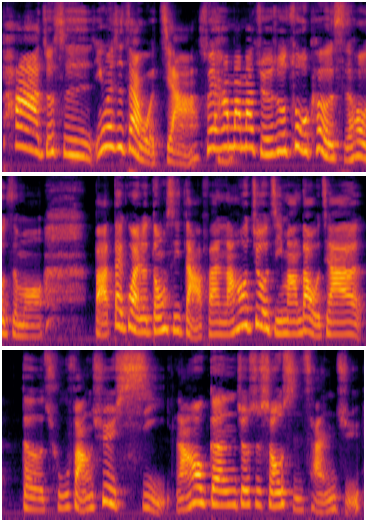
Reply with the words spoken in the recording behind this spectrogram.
怕，就是因为是在我家，所以她妈妈觉得说做客的时候怎么把带过来的东西打翻，然后就急忙到我家的厨房去洗，然后跟就是收拾残局。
